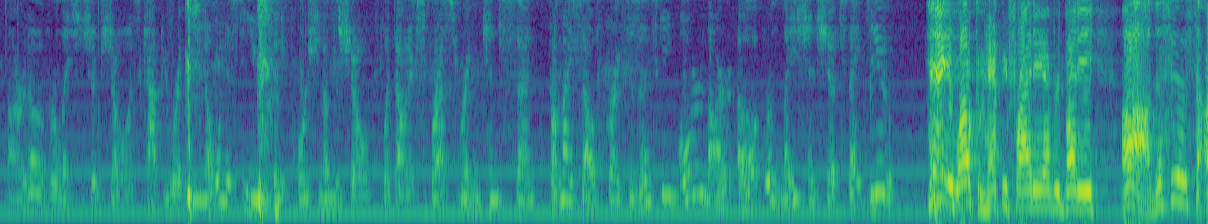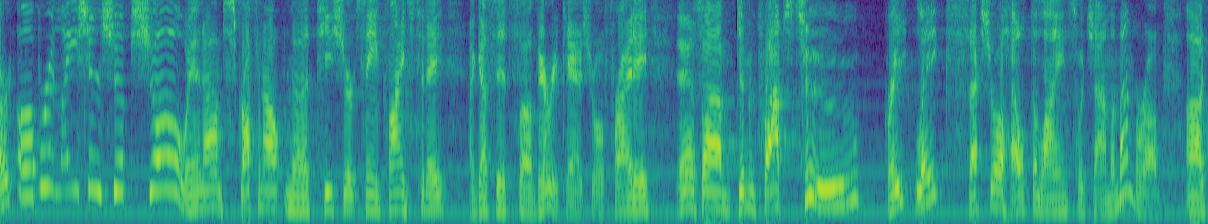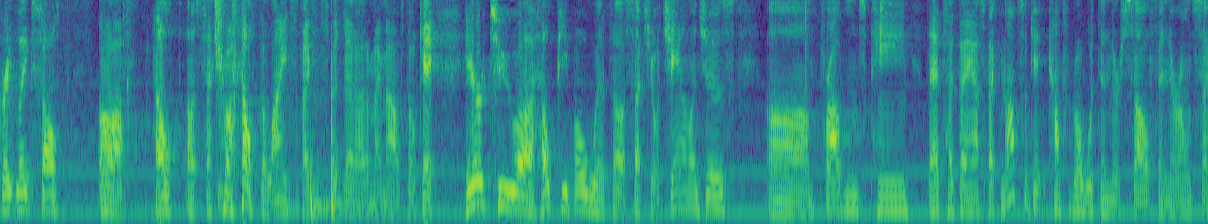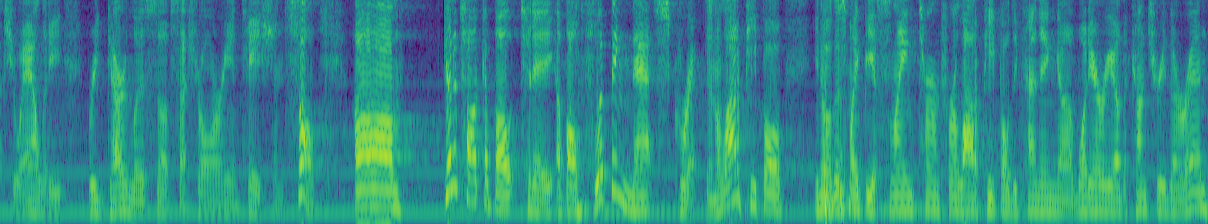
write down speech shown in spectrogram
Art of Relationship Show is copywritten. No one is to use any portion of the show without express written consent from myself, Greg Dudzinski, or the Art of Relationships. Thank you. Hey, welcome. Happy Friday, everybody. Ah, this is the Art of Relationship show, and I'm scruffing out in a t-shirt seeing clients today. I guess it's a very casual Friday as I'm giving props to Great Lakes Sexual Health Alliance, which I'm a member of. Uh, Great Lakes South uh, Health uh, Sexual Health Alliance, if I can spit that out of my mouth. Okay, here to uh, help people with uh, sexual challenges um, problems, pain, that type of aspect, and also getting comfortable within their self and their own sexuality, regardless of sexual orientation. So, um, going to talk about today about flipping that script, and a lot of people. You know, this might be a slang term for a lot of people, depending uh, what area of the country they're in.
